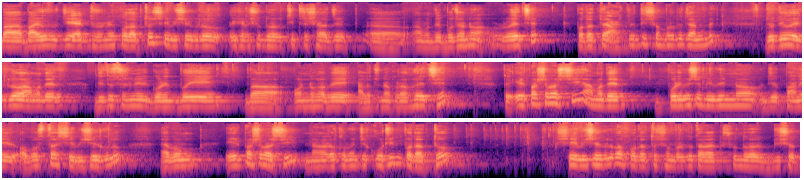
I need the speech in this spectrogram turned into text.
বা বায়ু যে এক ধরনের পদার্থ, সেই বিষয়গুলো এখানে শুধুভাবে চিত্রের সাহায্যে আমাদের বোঝানো রয়েছে। পদার্থের আকৃতি সম্পর্কে জানবে। যদিও এগুলো আমাদের দ্বিতীয় শ্রেণির গণিত বইয়ে বা অন্যভাবে আলোচনা করা হয়েছে। তো এর পাশাপাশি আমাদের পরিবেশে বিভিন্ন যে পানির অবস্থা, সে বিষয়গুলো এবং এর পাশাপাশি নানা রকমের যে কঠিন পদার্থ সেই বিষয়গুলো বা পদার্থ সম্পর্কে তারা সুন্দরভাবে বিশদ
